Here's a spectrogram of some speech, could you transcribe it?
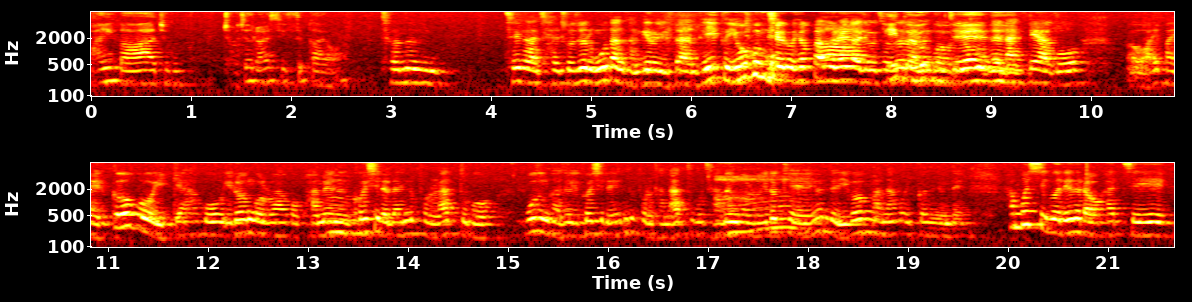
아이가 좀 조절을 할 수 있을까요? 저는 제가 잘 조절을 못한 관계로 일단 데이터 요금제로 협박을 아, 해가지고 데이터 조절하는 거 요금제. 요금제 네. 낮게 하고 어, 와이파이를 끄고 있게 하고 이런 걸로 하고 밤에는 음. 거실에다 핸드폰을 놔두고 모든 가족이 거실에 핸드폰을 다 놔두고 자는 걸로 아. 이렇게 현재 이것만 하고 있거든요. 근데 한 번씩은 애들하고 같이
